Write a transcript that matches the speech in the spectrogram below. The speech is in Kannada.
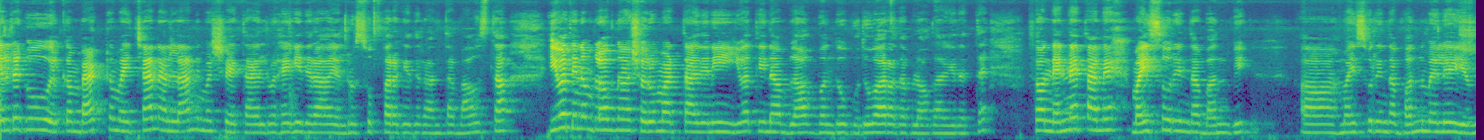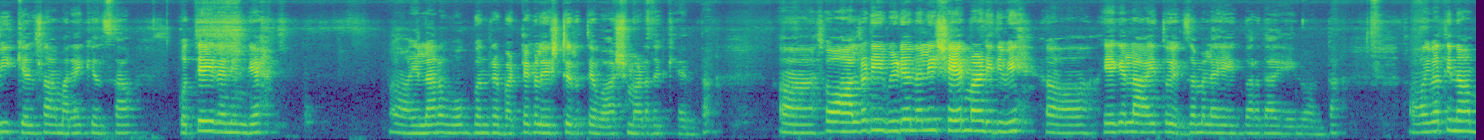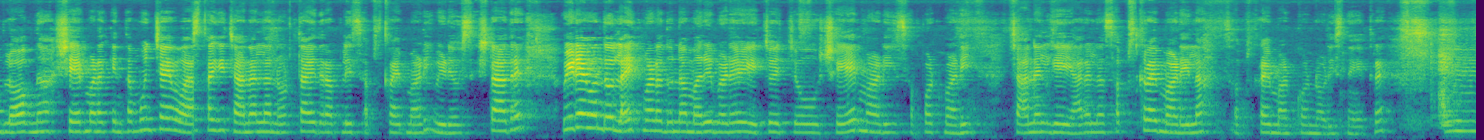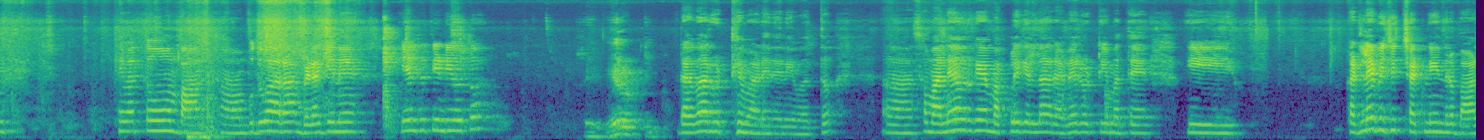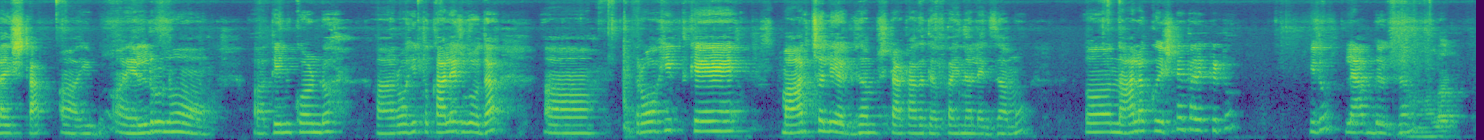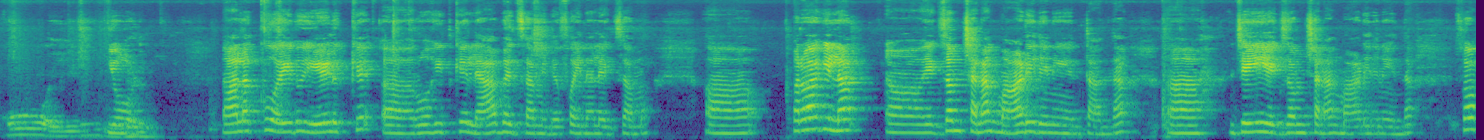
ಎಲ್ರಿಗೂ welcome back to my channel. ನಾನು ನಿಮ್ಮ ಶ್ವೇತಾ. ಎಲ್ಲರೂ ಹೇಗಿದ್ದೀರಾ? ಎಲ್ಲರೂ ಸೂಪರ್ ಆಗಿದ್ದೀರಾ ಅಂತ ಭಾವಿಸ್ತಾ ಇವತ್ತಿನ ಬ್ಲಾಗ್ನ ಶುರು ಮಾಡ್ತಾ ಇದ್ದೀನಿ. ಇವತ್ತಿನ ಬ್ಲಾಗ್ ಬಂದು ಬುಧವಾರದ ಬ್ಲಾಗ್ ಆಗಿರುತ್ತೆ. ಸೊ ನಿನ್ನೆ ತಾನೇ ಮೈಸೂರಿಂದ ಬಂದ್ವಿ. ಮೈಸೂರಿಂದ ಬಂದ ಮೇಲೆ ಎವಿ ಕೆಲಸ, ಮನೆ ಕೆಲಸ. ಗೊತ್ತೇ ಇದೆ ನಿಮಗೆ. ಎಲ್ಲಾರು ಹೋಗಿ ಬಂದರೆ ಬಟ್ಟೆಗಳು ಎಷ್ಟಿರುತ್ತೆ ವಾಶ್ ಮಾಡೋದಕ್ಕೆ ಅಂತ. ಸೊ ಆಲ್ರೆಡಿ ವಿಡಿಯೋನಲ್ಲಿ ಶೇರ್ ಮಾಡಿದ್ದೀವಿ ಹೇಗೆಲ್ಲ ಆಯಿತು ಎಕ್ಸಾಮ್ ಎಲ್ಲ ಹೇಗೆ ಬರದ, ಏನು ಅಂತ. ಇವತ್ತಿನ ಬ್ಲಾಗ್ನ ಶೇರ್ ಮಾಡೋಕ್ಕಿಂತ ಮುಂಚೆ ಹೊಸದಾಗಿ ಚಾನಲ್ನ ನೋಡ್ತಾ ಇದ್ದೀರಾ ಪ್ಲೀಸ್ ಸಬ್ಸ್ಕ್ರೈಬ್ ಮಾಡಿ. ವಿಡಿಯೋಸ್ ಇಷ್ಟ ಆದರೆ ವಿಡಿಯೋ ಒಂದು ಲೈಕ್ ಮಾಡೋದನ್ನು ಮರಿಬೇಡಿ. ಹೆಚ್ಚು ಹೆಚ್ಚು ಶೇರ್ ಮಾಡಿ ಸಪೋರ್ಟ್ ಮಾಡಿ. ಚಾನೆಲ್ಗೆ ಯಾರೆಲ್ಲ ಸಬ್ಸ್ಕ್ರೈಬ್ ಮಾಡಿಲ್ಲ ಸಬ್ಸ್ಕ್ರೈಬ್ ಮಾಡ್ಕೊಂಡು ನೋಡಿ ಸ್ನೇಹಿತರೆ. ಇವತ್ತು ಬಾ ಬುಧವಾರ ಬೆಳಗ್ಗೆನೆ ಏನು ತಿಂಡಿ ಇವತ್ತು? ರವೆ ರೊಟ್ಟಿ. ಮಾಡಿದ್ದೀನಿ ಇವತ್ತು. ಸೊ ಮನೆಯವ್ರಿಗೆ ಮಕ್ಕಳಿಗೆಲ್ಲ ರವೆ ರೊಟ್ಟಿ ಮತ್ತು ಈ ಕಡಲೆ ಬೀಜದ ಚಟ್ನಿ ಅಂದರೆ ಭಾಳ ಇಷ್ಟ. ಎಲ್ಲರೂ ತಿನ್ಕೊಂಡು ರೋಹಿತ್ ಕಾಲೇಜ್ಗೆ ಹೋದ. ರೋಹಿತ್ಗೆ ಮಾರ್ಚಲ್ಲಿ ಎಕ್ಸಾಮ್ ಸ್ಟಾರ್ಟ್ ಆಗುತ್ತೆ ಫೈನಲ್ ಎಕ್ಸಾಮು ನಾಲ್ಕು ಎಷ್ಟನೇ ತಾರೀಕಿಟ್ಟು ಇದು? ಲ್ಯಾಬ್ದು ಎಕ್ಸಾಮ್ ಏಳು. ನಾಲ್ಕು ಐದು ಏಳಕ್ಕೆ ರೋಹಿತ್ಗೆ ಲ್ಯಾಬ್ ಎಕ್ಸಾಮ್ ಇದೆ ಫೈನಲ್ ಎಕ್ಸಾಮು ಪರವಾಗಿಲ್ಲ ಎಕ್ಸಾಮ್ ಚೆನ್ನಾಗಿ ಮಾಡಿದ್ದೀನಿ ಅಂತ ಅಂದ. ಜೆ ಇ ಎಕ್ಸಾಮ್ ಚೆನ್ನಾಗಿ ಮಾಡಿದ್ದೀನಿ ಅಂತ. ಸೊ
